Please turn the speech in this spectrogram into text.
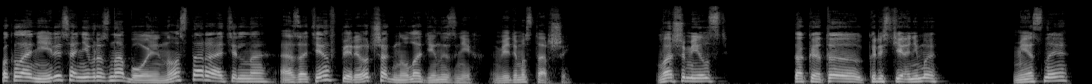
Поклонились они в разнобой, но старательно, а затем вперед шагнул один из них, видимо, старший. «Ваша милость!» «Так это крестьяне мы?» «Местные?»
